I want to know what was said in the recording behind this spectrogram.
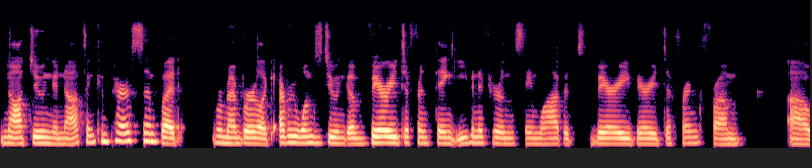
not doing enough in comparison, but remember, like everyone's doing a very different thing. Even if you're in the same lab, it's very, very different from uh,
